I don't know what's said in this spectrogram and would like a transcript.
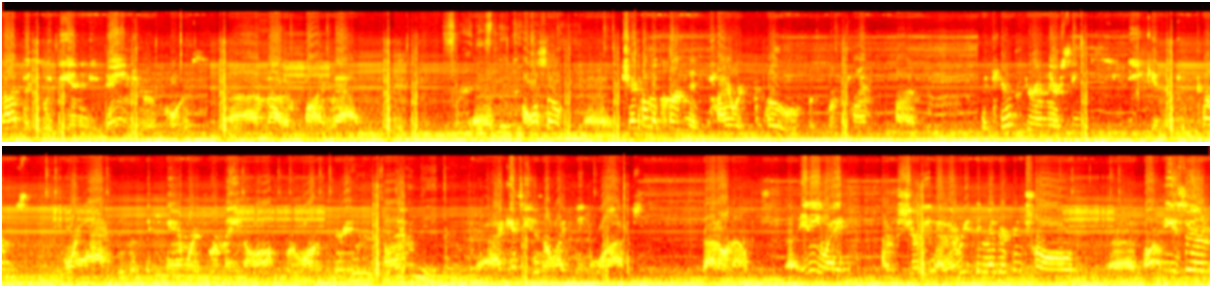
not that you would be in any danger, of course. Uh, I'm not implying that. Uh, also, uh, check on the curtain in Pirate Cove from time to time. The character in there seems unique and it becomes more active if the cameras remain off for long periods of time. I guess he doesn't like being watched. I don't know. Uh, anyway, I'm sure you have everything under control. Uh, talk to you soon.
